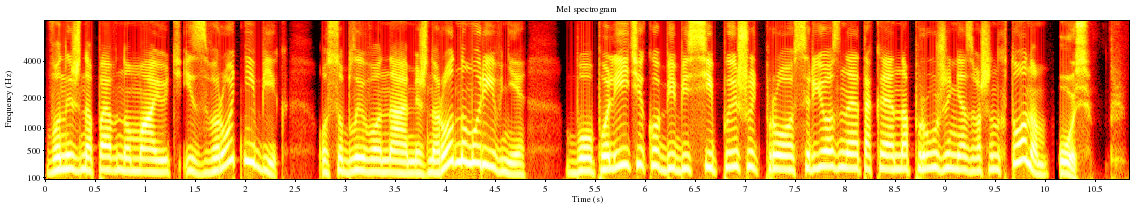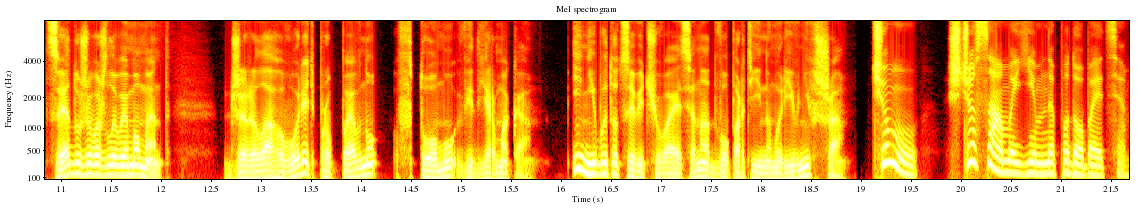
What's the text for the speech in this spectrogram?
вони ж, напевно, мають і зворотній бік, особливо на міжнародному рівні, бо Політіко, BBC пишуть про серйозне таке напруження з Вашингтоном. Ось, це дуже важливий момент. Джерела говорять про певну втому від Єрмака. І нібито це відчувається на двопартійному рівні в США. Чому? Що саме їм не подобається?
